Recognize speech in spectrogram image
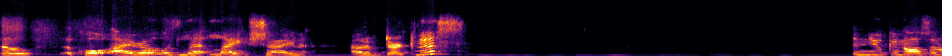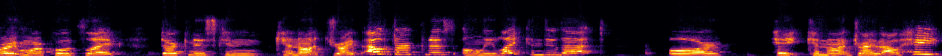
So the quote I wrote was let light shine out of darkness. And you can also write more quotes like darkness can cannot drive out darkness, only light can do that. Or hate cannot drive out hate,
